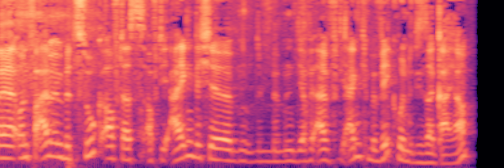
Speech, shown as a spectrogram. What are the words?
äh, und vor allem in Bezug auf das, auf die eigentliche, die, auf die eigentlichen Beweggründe dieser Geier,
